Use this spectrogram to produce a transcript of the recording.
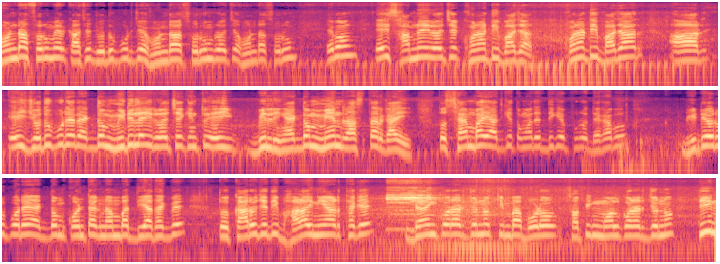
হন্ডা শোরুমের কাছে। যদুপুর যে হন্ডা শোরুম রয়েছে, হন্ডা শোরুম, এবং এই সামনেই রয়েছে খোনাটি বাজার। খোনাটি বাজার, আর এই যদুপুরের একদম মিডিলেই রয়েছে কিন্তু এই বিল্ডিং, একদম মেন রাস্তার গায়ে। তো শ্যাম ভাই, আজকে তোমাদের দিকে পুরো দেখাবো। ভিডিওর উপরে একদম কন্ট্যাক্ট নাম্বার দেওয়া থাকবে। তো কারও যদি ভাড়ায় নেওয়ার থাকে ব্যাঙ্ক করার জন্য কিংবা বড় শপিং মল করার জন্য, তিন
